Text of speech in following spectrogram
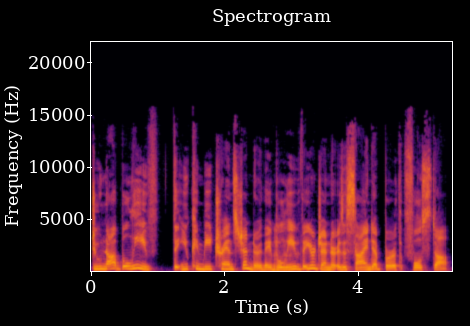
do not believe that you can be transgender. They mm-hmm. believe that your gender is assigned at birth, full stop.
